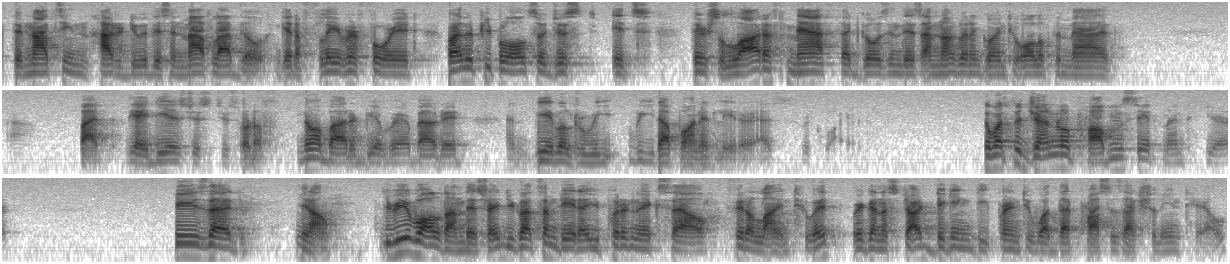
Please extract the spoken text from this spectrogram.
if they've not seen how to do this in MATLAB, they'll get a flavor for it. For other people also just, it's, there's a lot of math that goes in this. I'm not gonna go into all of the math, but the idea is just to sort of know about it, be aware about it, and be able to re read up on it later as required. So what's the general problem statement here? Is that, you know, we've all done this, right? You got some data, you put it in Excel, fit a line to it. We're gonna start digging deeper into what that process actually entails.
